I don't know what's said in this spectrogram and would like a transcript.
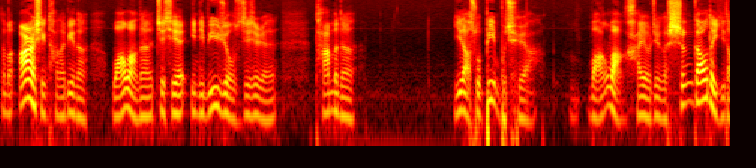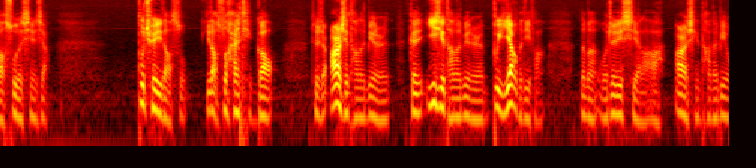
那么二型糖尿病呢，往往呢这些 individuals 这些人，他们呢胰岛素并不缺啊，往往还有这个升高的胰岛素的现象，不缺胰岛素，胰岛素还挺高，这是二型糖尿病人跟一型糖尿病的人不一样的地方。那么我这里写了啊，二型糖尿病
